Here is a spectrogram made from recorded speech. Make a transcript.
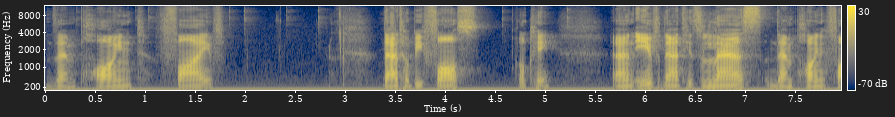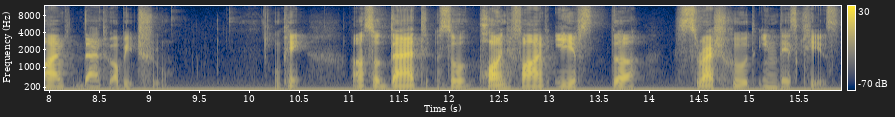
than 0.5 that will be false okay? And if that is less than 0.5 that will be true okay? Uh, so that so 0.5 is the threshold in this case.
